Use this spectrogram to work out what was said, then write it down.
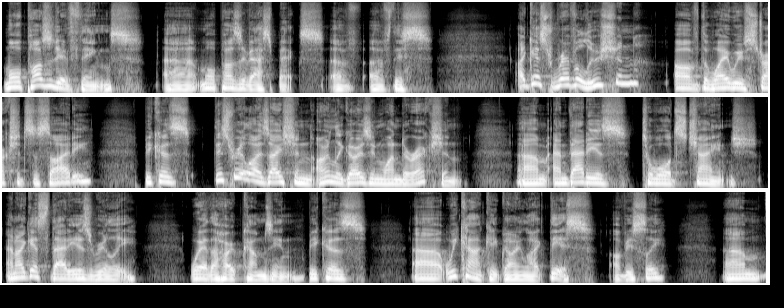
more positive things, uh, more positive aspects of, of this, I guess, revolution of the way we've structured society, because this realization only goes in one direction, um, and that is towards change. And I guess that is really where the hope comes in, because uh, we can't keep going like this, obviously. Um,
